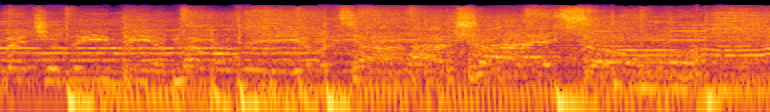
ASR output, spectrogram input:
eventually be a memory of a time I tried so hard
